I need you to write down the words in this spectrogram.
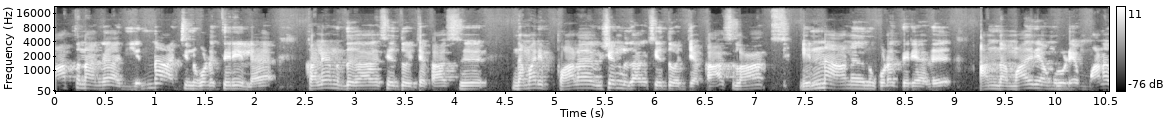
மாத்தினாங்க? அது என்ன ஆச்சுன்னு கூட தெரியல. கல்யாணத்துக்காக சேர்த்து வச்ச காசு இந்த மாதிரி பல விஷயங்களுக்காக சேர்த்து வச்ச காசுலாம் என்ன ஆனதுன்னு கூட தெரியாது. அந்த மாதிரி அவங்களுடைய மன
